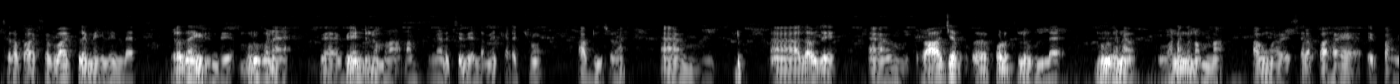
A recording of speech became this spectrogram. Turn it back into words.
சிறப்பாக செவ்வாய்க்கிழமைகளில் விரதம் இருந்து முருகனை வே வேண்டினோம்னா நமக்கு நினச்சது எல்லாமே கிடைக்கும் அப்படின்னு சொன்னேன். திருப் அதாவது ராஜ குலத்தில் உள்ள முருகனை வணங்கினோம்னா அவங்க சிறப்பாக இருப்பாங்க.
